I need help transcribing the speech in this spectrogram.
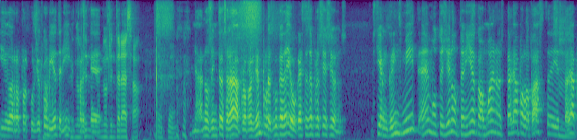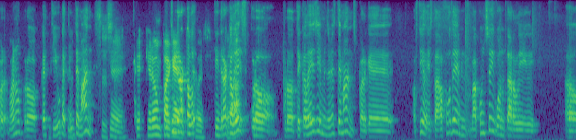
i la repercussió que hauria de tenir. No els, perquè no els interessa. Sí, sí. ja no els interessarà. Però, per exemple, és el que dèieu, aquestes apreciacions. Hòstia, en Greensmith, eh, molta gent el tenia com, bueno, està allà per la pasta i està allà per... Bueno, però aquest tio, aquest tio té mans. Sí, sí. Sí, que, que era un tindrà paquet. cale- Pues, Tindrà clar. calés, però, però té calés i a més a més té mans, perquè, hòstia, li estava fotent, va aconseguir aguantar-li el,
